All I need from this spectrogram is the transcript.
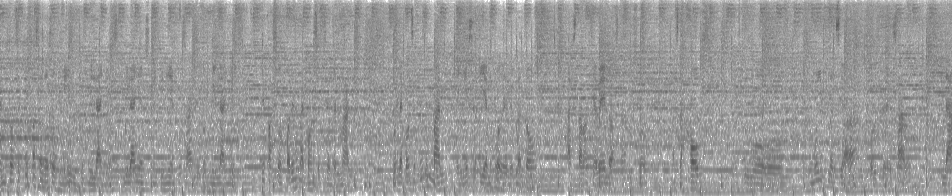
Entonces, ¿qué pasó en esos 1000, 2000 años? 1000 años, 1500 años, 2000 años. ¿Qué pasó? ¿Cuál es la concepción del mal? Pues la concepción del mal en ese tiempo, desde Platón hasta Maquiavelo, hasta Rousseau, hasta Hobbes, estuvo muy influenciada, por ustedes saben, la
